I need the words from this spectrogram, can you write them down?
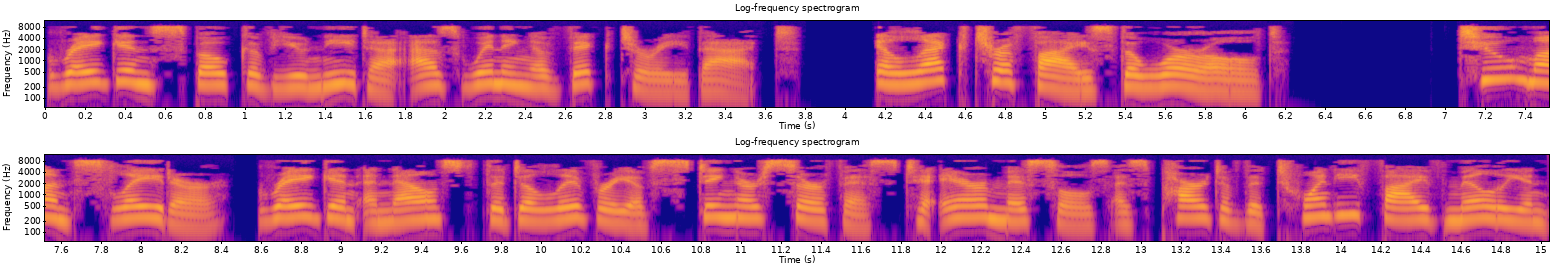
Reagan spoke of UNITA as winning a victory that electrifies the world. Two months later, Reagan announced the delivery of Stinger surface-to-air missiles as part of the $25 million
